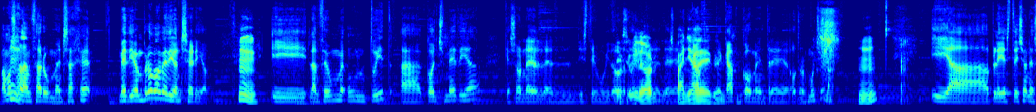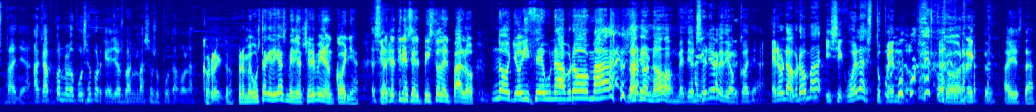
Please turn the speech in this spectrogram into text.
Vamos Hmm. a lanzar un mensaje medio en broma, medio en serio. Hmm, Y lancé un, un tweet a Coach Media, que son el, el distribuidor, de- Distribuidor de, de España Cap- de- de Capcom, entre otros muchos. hmm. Y a PlayStation España. A Capcom no lo puse porque ellos van más a su puta bola. Correcto. Pero me gusta que digas medio en serio y medio en coña. Sí. Que no te tires el pisto del palo. No, yo hice una broma. No, no, no, medio en serio, medio en coña. Era una broma y si cuela, estupendo. Correcto. Ahí está.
